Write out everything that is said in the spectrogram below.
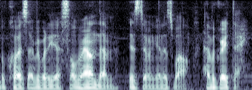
because everybody else around them is doing it as well. Have a great day.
